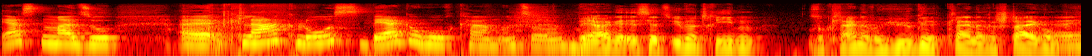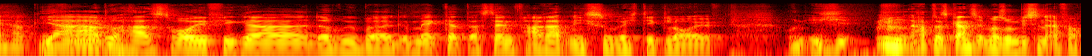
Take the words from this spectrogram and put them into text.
ersten Mal so äh, klaglos Berge hochkam und so? Berge ist jetzt übertrieben. So kleinere Hügel, kleinere Steigung. Ja, ja, okay, ja, du hast häufiger darüber gemeckert, dass dein Fahrrad nicht so richtig läuft. Und ich habe das Ganze immer so ein bisschen einfach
